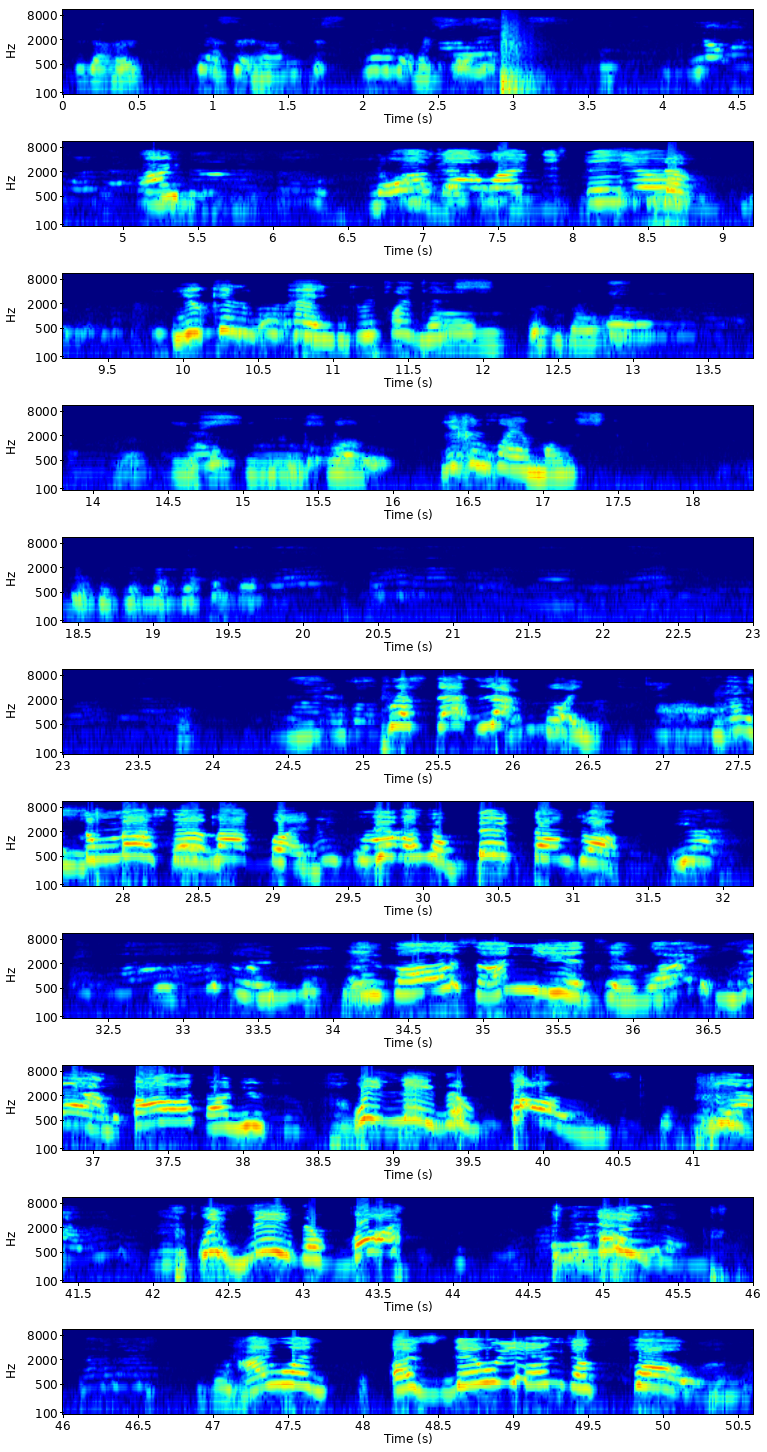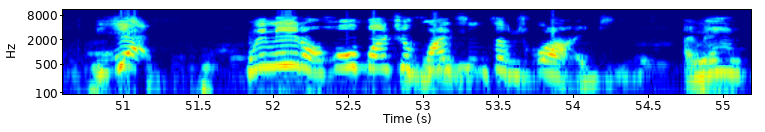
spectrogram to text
You got hurt? Yes, it hurt. Just what was on my shoulder? No one I No one that like this video. No. You can hey, can we play this? Um, this is over. You no. slow. You can play Among Us. Press that like button. Smash that like button. Give us a big thumbs up. Yeah. And follow us on YouTube, right? Yeah, follow us on YouTube. We need the follows. Yeah. We need the what? We need them. I want a zillion to follow. Yes. We need a whole bunch of likes and subscribes. I mean,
